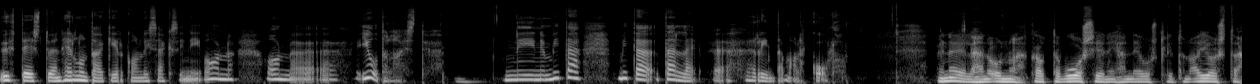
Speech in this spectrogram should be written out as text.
yhteistyön helluntaikirkon lisäksi, niin on, on äh, juutalaistyö. Mm. Niin mitä, mitä tälle äh, rintamalle kuuluu? Venäjällähän on kautta vuosien ihan Neuvostoliiton ajoista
